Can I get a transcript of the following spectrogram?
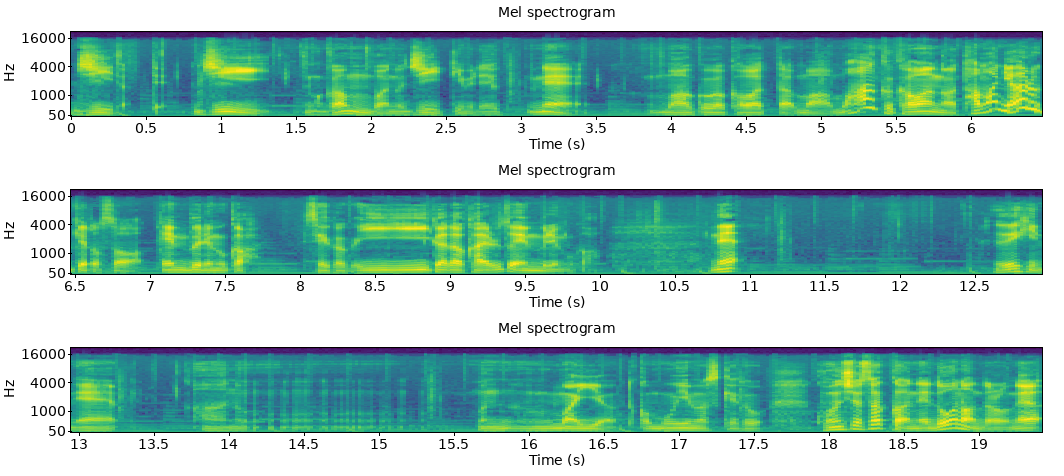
G だって。G ガンバの G って意味でねマークが変わった。まあマーク変わるのはたまにあるけどさエンブレムか。正確言い方を変えるとエンブレムか。ね。是非ねあのままあいいやとかも言いますけど今週サッカーねどうなんだろうね。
